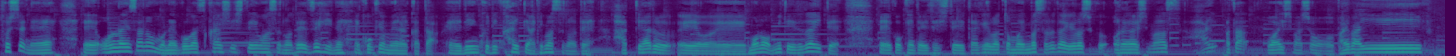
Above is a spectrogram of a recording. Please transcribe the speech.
そしてね、えー、オンラインサロンもね、5月開始していますので、ぜひね、ご興味ある方、えー、リンクに書いてありますので、貼ってある、えー、ものを見ていただいて、えご検討していただければと思います。それではよろしくお願いします。はい。またお会いしましょう。バイバイ。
